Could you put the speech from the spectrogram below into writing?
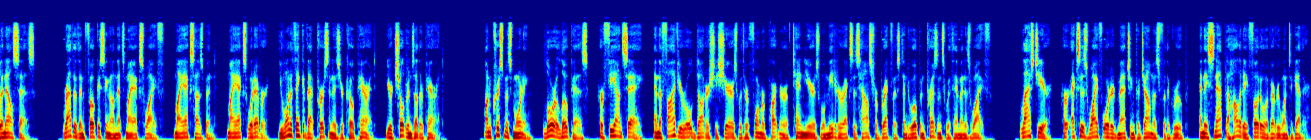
Bonnell says. Rather than focusing on that's my ex wife, my ex husband, my ex whatever, you want to think of that person as your co parent, your children's other parent. On Christmas morning, Laura Lopez, her fiance, and the five year old daughter she shares with her former partner of 10 years will meet at her ex's house for breakfast and to open presents with him and his wife. Last year, her ex's wife ordered matching pajamas for the group, and they snapped a holiday photo of everyone together.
